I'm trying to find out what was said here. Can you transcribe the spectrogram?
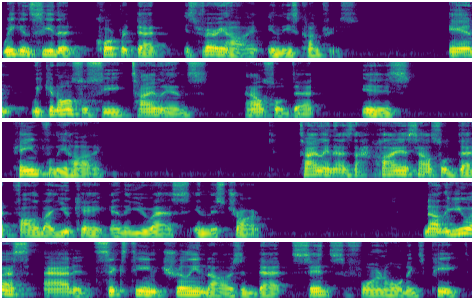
We can see that corporate debt is very high in these countries. And we can also see Thailand's household debt is painfully high. Thailand has the highest household debt, followed by UK and the US in this chart. Now, the US added $16 trillion in debt since foreign holdings peaked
